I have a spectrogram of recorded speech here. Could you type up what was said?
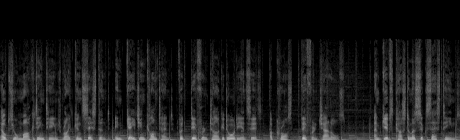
Helps your marketing teams write consistent, engaging content for different target audiences across different channels and gives customer success teams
